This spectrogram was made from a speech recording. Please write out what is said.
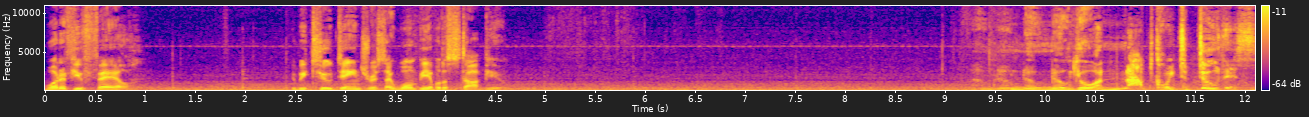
What if you fail? You'll be too dangerous. I won't be able to stop you. No, no, no, you are not going to do this!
